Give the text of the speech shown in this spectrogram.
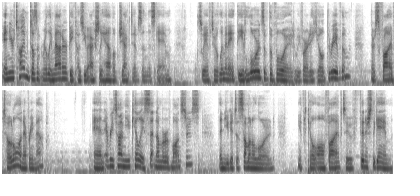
And your time doesn't really matter because you actually have objectives in this game. So we have to eliminate the Lords of the Void. We've already killed three of them. There's five total on every map. And every time you kill a set number of monsters, then you get to summon a lord. You have to kill all five to finish the game.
